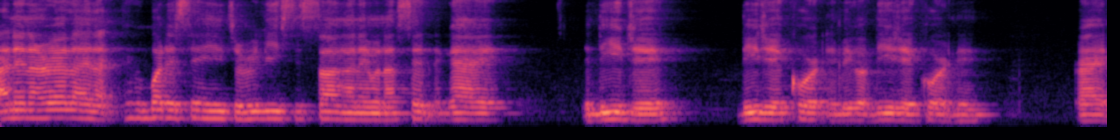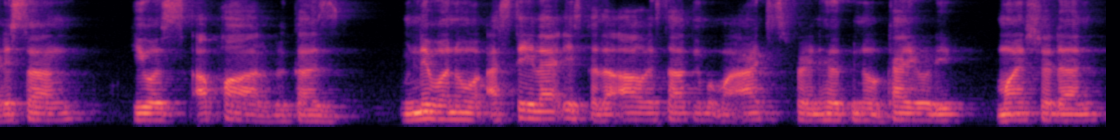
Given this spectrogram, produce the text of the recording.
And then I realized that everybody's saying you to release this song, and then when I sent the guy, the DJ, DJ Courtney, big up DJ Courtney, right, the song, he was appalled because we never know. I stay like this because I always talking about my artist friend helping out Coyote, Moisture Dan.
